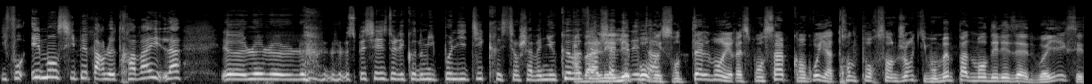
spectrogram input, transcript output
Il faut émanciper par le travail. Là, euh, le, le, le, spécialiste de l'économie politique, Christian Chavagneux, que veut ah bah, faire les, chef les pauvres, ils sont tellement irresponsables qu'en gros, il y a 30% de gens qui vont même pas demander les aides. Vous voyez, c'est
